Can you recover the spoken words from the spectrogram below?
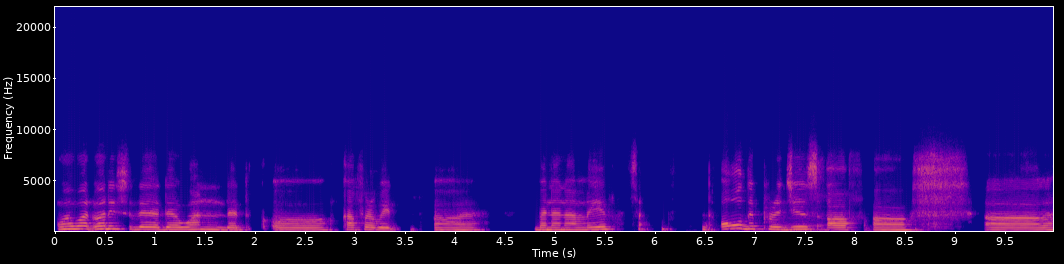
what what what is the the one that uh, covered with uh, banana leaf? All the produce of uh, uh,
